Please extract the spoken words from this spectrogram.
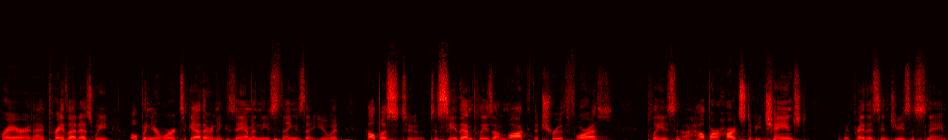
prayer. And I pray that as we open your word together and examine these things, that you would help us to, to see them. Please unlock the truth for us. Please uh, help our hearts to be changed. And we pray this in Jesus' name.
